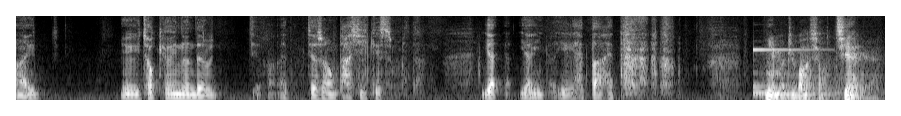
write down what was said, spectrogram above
아 아, 이, 여기 적혀 있는 대로 죄송합니다. 다시 읽겠습니다. 야, 야, 이- 이거 했다, 했다. 你们这帮小贱人！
